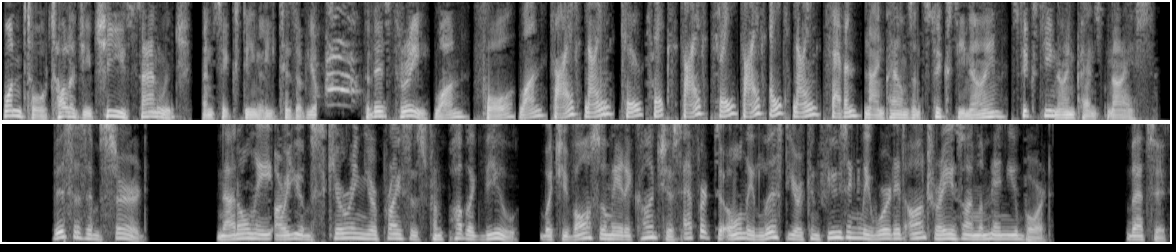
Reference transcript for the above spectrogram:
one tautology cheese sandwich, and 16 liters of your... That is 3, 1, 4, One five nine two six five three five eight nine seven. 9 pounds and 69, 69 pence nice. This is absurd. Not only are you obscuring your prices from public view, but you've also made a conscious effort to only list your confusingly worded entrees on the menu board. That's it.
